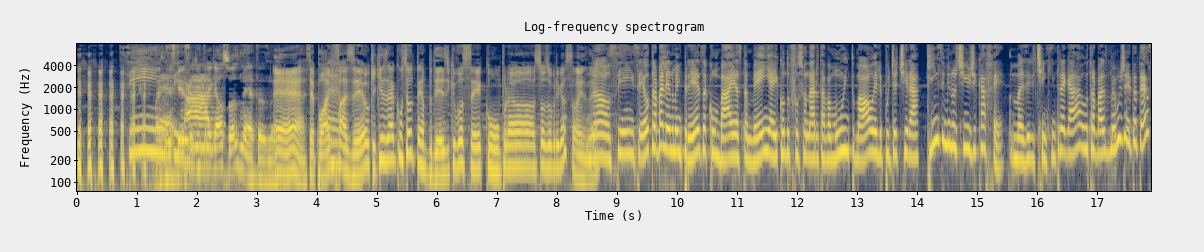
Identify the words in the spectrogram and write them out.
Sim, Mas não esqueça de Ah. entregar as suas metas, né? É, você pode fazer o que quiser com o seu tempo, desde que você cumpra as suas obrigações, né? Não, sim, sim. Eu trabalhei numa empresa com baias também, e aí quando o funcionário tava muito mal, ele podia tirar 15 minutinhos de café. Mas ele tinha que entregar o trabalho do mesmo jeito até as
